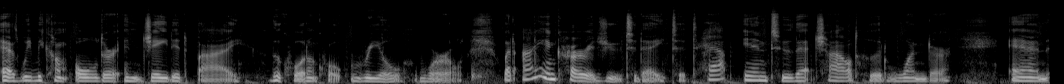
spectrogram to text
as we become older and jaded by the quote unquote real world. But I encourage you today to tap into that childhood wonder and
